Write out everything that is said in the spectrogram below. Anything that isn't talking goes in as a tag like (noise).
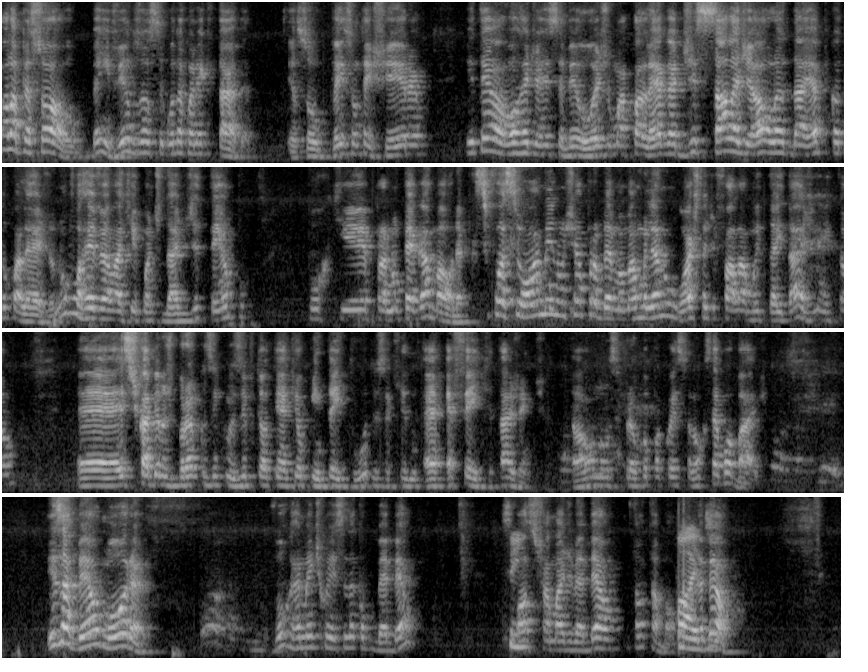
Olá, pessoal. Bem-vindos ao Segunda Conectada. Eu sou o Cleison Teixeira e tenho a honra de receber hoje uma colega de sala de aula da época do colégio. Não vou revelar aqui a quantidade de tempo, porque para não pegar mal, né? Porque se fosse homem não tinha problema, mas mulher não gosta de falar muito da idade, né? Então, é, esses cabelos brancos, inclusive, que eu tenho aqui, eu pintei tudo. Isso aqui é, é fake, tá, gente? Então não se preocupa com isso, não, que isso é bobagem. Isabel Moura, vulgarmente conhecida como Bebel? Sim. Posso chamar de Bebel? Então tá bom. Pode. Bebel,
